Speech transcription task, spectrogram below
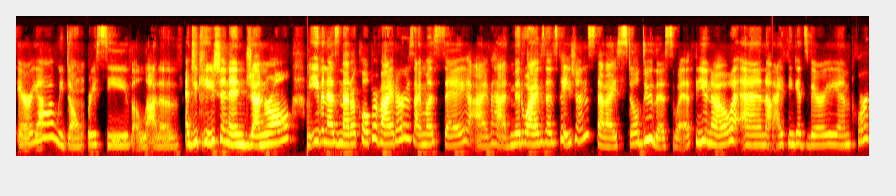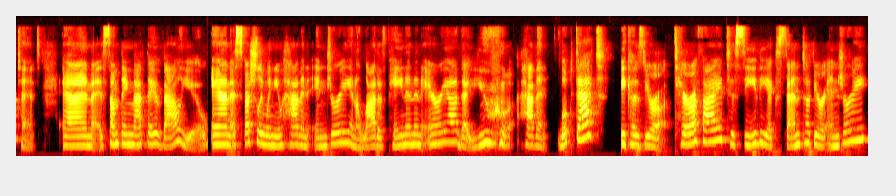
area. We don't receive a lot of education in general. Even as medical providers, I must say, I've had midwives as patients that I still do this with, you know, and I think it's very important and something that they value. And especially when you have an injury and a lot of pain in an area that you haven't looked at because you're terrified to see the extent of your injury,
